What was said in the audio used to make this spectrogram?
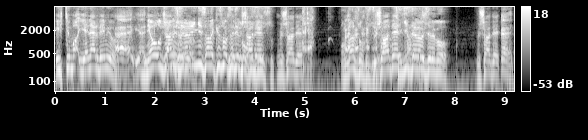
ihtimal yener demiyorum. He, ye- Ne olacağını Sinan söylüyorum. Engin sana kızmasın diye 9 Müsaade et, diyorsun. müsaade et, Ondan 9 diyor. Müsaade et 8 dememe kardeşim. sebebi o. müsaade et. evet.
